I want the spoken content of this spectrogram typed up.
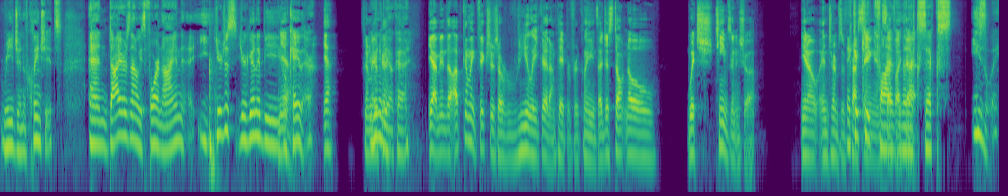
region of clean sheets, and Dier's now he's four nine. You're just you're gonna be Yeah. okay there. yeah, it's going You're to be gonna okay. be okay. Yeah, I mean the upcoming fixtures are really good on paper for cleans. I just don't know which team's going to show up. You know, in terms of They could pressing keep and five stuff like in the that. next six easily.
